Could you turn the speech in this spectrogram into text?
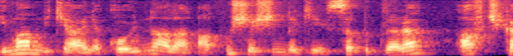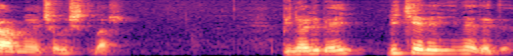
imam nikahıyla koynuna alan 60 yaşındaki sapıklara af çıkarmaya çalıştılar. Binali Bey bir kereliğine dedi.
